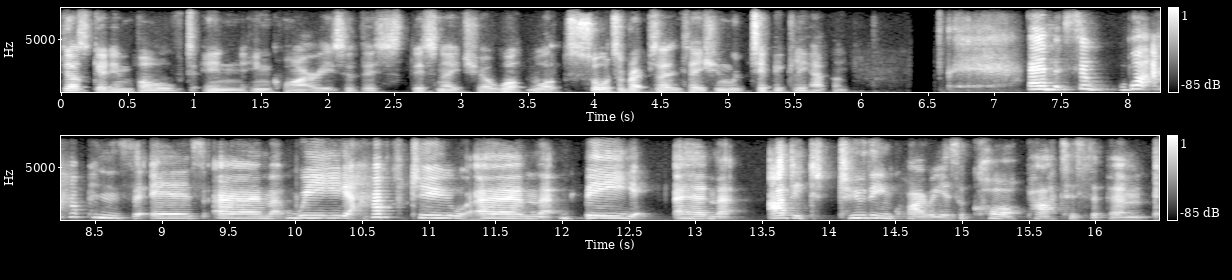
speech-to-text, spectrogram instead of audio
does get involved in inquiries of this this nature? What what sort of representation would typically happen? Um, so what happens is um, we have to um, be um, added to the inquiry as a core participant.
